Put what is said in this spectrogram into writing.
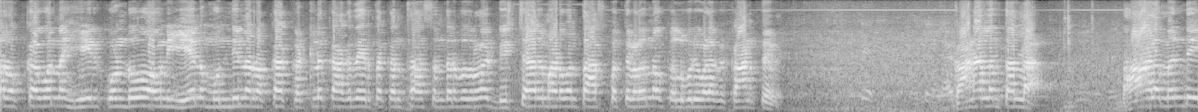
ರೊಕ್ಕವನ್ನ ಹೀರಿಕೊಂಡು ಅವನಿಗೆ ಏನು ಮುಂದಿನ ರೊಕ್ಕ ಕಟ್ಲಿಕ್ಕಾಗದೇ ಇರತಕ್ಕಂಥ ಸಂದರ್ಭದೊಳಗೆ ಡಿಸ್ಚಾರ್ಜ್ ಮಾಡುವಂತ ಆಸ್ಪತ್ರೆಗಳನ್ನು ನಾವು ಕಲಬುರಗಿ ಒಳಗೆ ಕಾಣ್ತೇವೆ. ಕಾಣಲ್ಲಂತಲ್ಲ. ಬಹಳ ಮಂದಿ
